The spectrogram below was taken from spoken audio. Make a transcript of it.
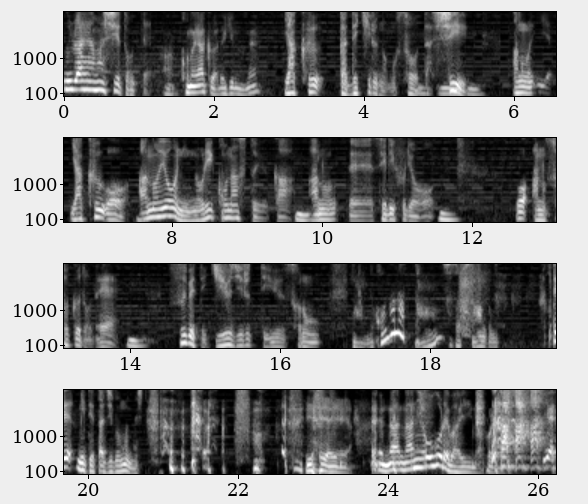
羨ましいと思って。あこの役ができるのね。役ができるのもそうだし、うんあのや役をあのように乗りこなすというか、うん。あの、えーセリフ量をうん。をあの速度でうん。全て牛耳るっていうそのなんでこんななったん？佐々木さんと思って見てた自分もいました。いやいやいやいや。な、何おごればいいの？これ。いや、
